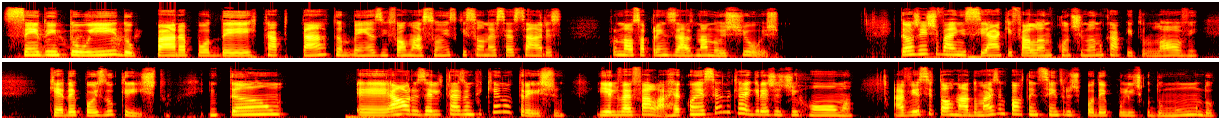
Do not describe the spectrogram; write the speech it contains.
sendo intuído para poder captar também as informações que são necessárias para o nosso aprendizado na noite de hoje. Então a gente vai iniciar aqui falando, continuando o capítulo 9, que é depois do Cristo. Então, é, ele traz um pequeno trecho e ele vai falar, reconhecendo que a igreja de Roma havia se tornado o mais importante centro de poder político do mundo,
